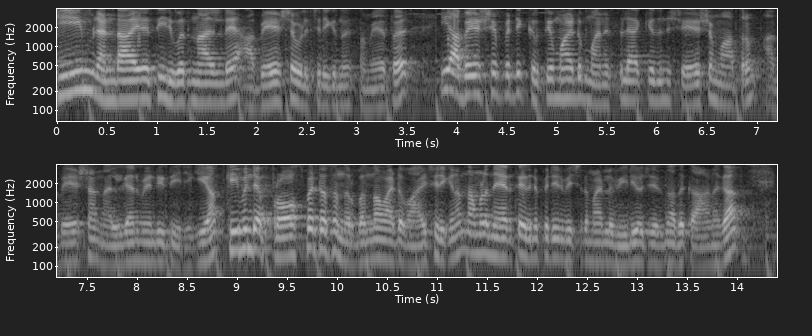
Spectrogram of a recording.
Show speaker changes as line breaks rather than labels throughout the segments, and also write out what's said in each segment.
Scheme രണ്ടായിരത്തി ഇരുപത്തിനാലിന്റെ അപേക്ഷ വിളിച്ചിരിക്കുന്ന സമയത്ത് ഈ അപേക്ഷയെപ്പറ്റി കൃത്യമായിട്ട് മനസ്സിലാക്കിയതിന് ശേഷം മാത്രം അപേക്ഷ നൽകാൻ വേണ്ടിയിട്ട് ഇരിക്കുക. സ്കീമിന്റെ പ്രോസ്പെക്ടസ് നിർബന്ധമായിട്ട് വായിച്ചിരിക്കണം. നമ്മൾ നേരത്തെ ഇതിനെപ്പറ്റി ഒരു വിശദമായിട്ടുള്ള വീഡിയോ ചെയ്തിരുന്നു അത് കാണുക.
